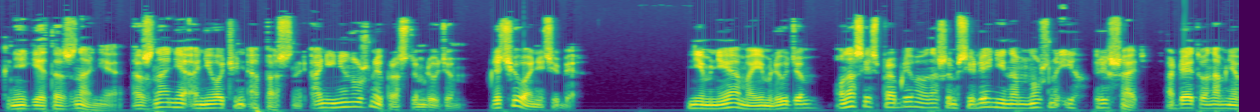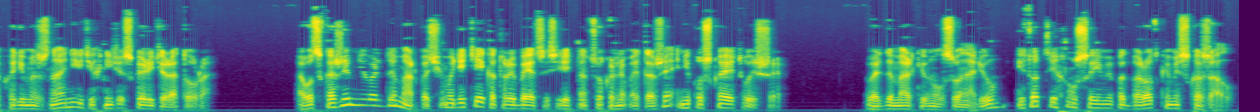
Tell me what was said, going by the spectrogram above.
Книги — это знания, а знания, они очень опасны. Они не нужны простым людям. Для чего они тебе? Не мне, а моим людям. У нас есть проблемы в нашем селении, и нам нужно их решать. А для этого нам необходимы знания и техническая литература. А вот скажи мне, Вальдемар, почему детей, которые боятся сидеть на цокольном этаже, не пускают выше? Вальдемар кивнул звонарю, и тот тряхнул своими подбородками и сказал.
